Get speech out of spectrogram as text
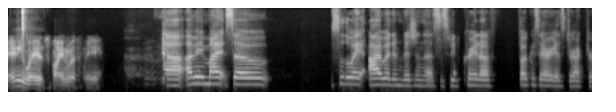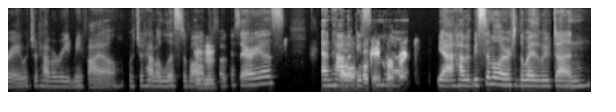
Any way is fine with me. Yeah, I mean, my so so the way I would envision this is we'd create a focus areas directory, which would have a README file, which would have a list of all of the focus areas, and have oh, it be okay, similar. perfect. Yeah, have it be similar to the way that we've done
